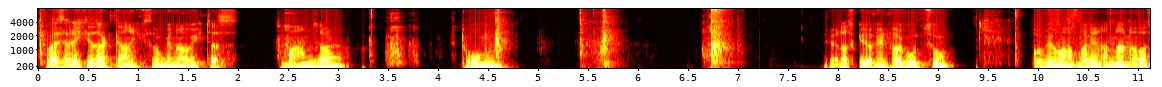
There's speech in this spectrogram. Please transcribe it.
Ich weiß ehrlich gesagt gar nicht so genau, wie ich das machen soll drum. Ja, das geht auf jeden Fall gut zu. Probieren wir halt mal den anderen aus.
